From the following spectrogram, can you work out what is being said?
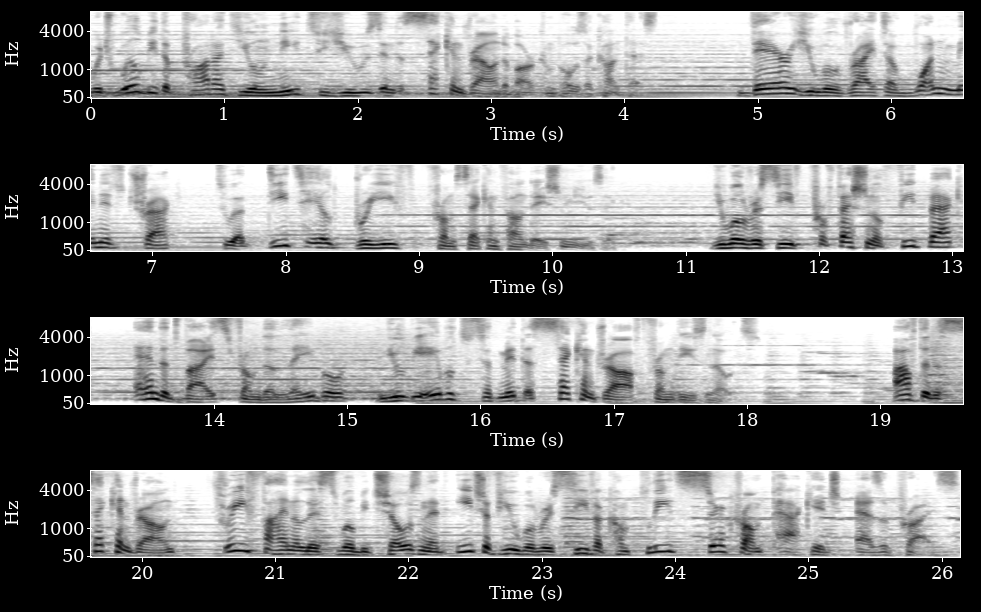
which will be the product you'll need to use in the second round of our composer contest. There you will write a one-minute track to a detailed brief from Second Foundation Music. You will receive professional feedback and advice from the label, and you'll be able to submit a second draft from these notes. After the second round, three finalists will be chosen and each of you will receive a complete Synchron package as a prize.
